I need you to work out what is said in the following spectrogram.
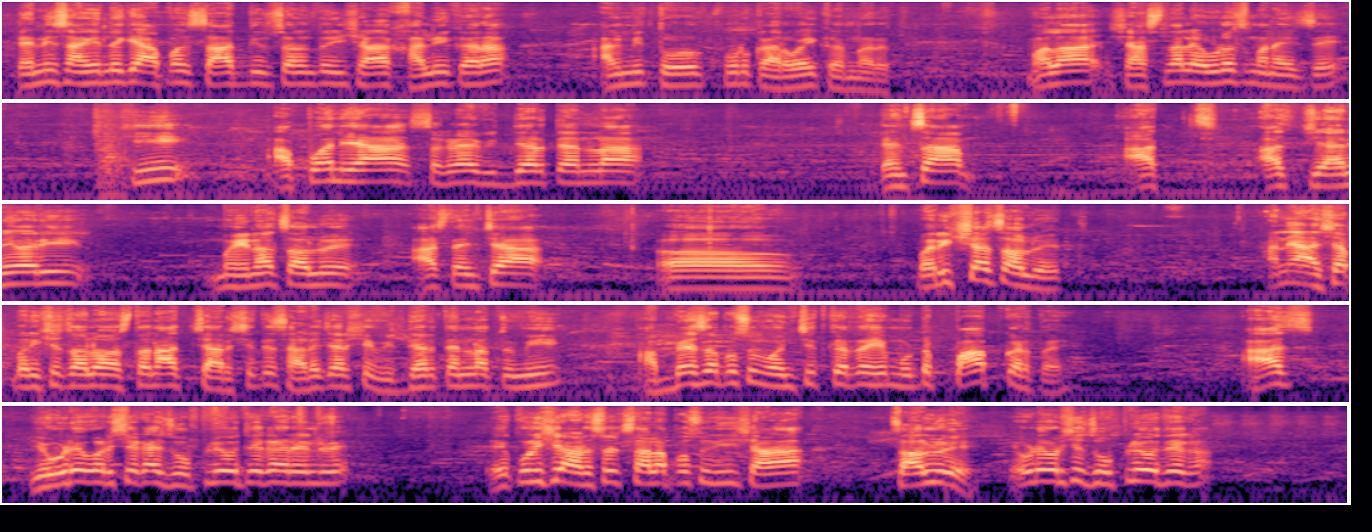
त्यांनी सांगितलं की आपण सात दिवसानंतर ही शाळा खाली करा आणि मी तोडफोड कारवाई करणार आहे. मला शासनाला एवढंच म्हणायचं आहे की आपण या सगळ्या विद्यार्थ्यांना त्यांचा आज आज जानेवारी महिना चालू आहे. आज त्यांच्या परीक्षा चालू आहेत. आणि अशा परीक्षा चालू असताना आज चारशे ते साडेचारशे विद्यार्थ्यांना तुम्ही अभ्यासापासून वंचित करताय हे मोठं पाप करताय. आज एवढे वर्ष काय झोपले होते का रेल्वे? एकोणीसशे अडुसष्ट सालापासून ही शाळा चालू आहे. एवढे वर्ष झोपले होते का?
